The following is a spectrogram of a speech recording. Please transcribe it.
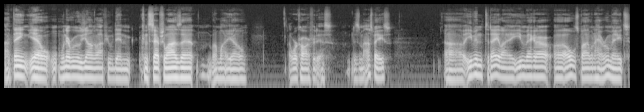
I think, yeah, whenever we was young, a lot of people didn't conceptualize that. But I'm like, yo, I work hard for this. This is my space. Uh, even today, like even back at our uh, old spot when I had roommates,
